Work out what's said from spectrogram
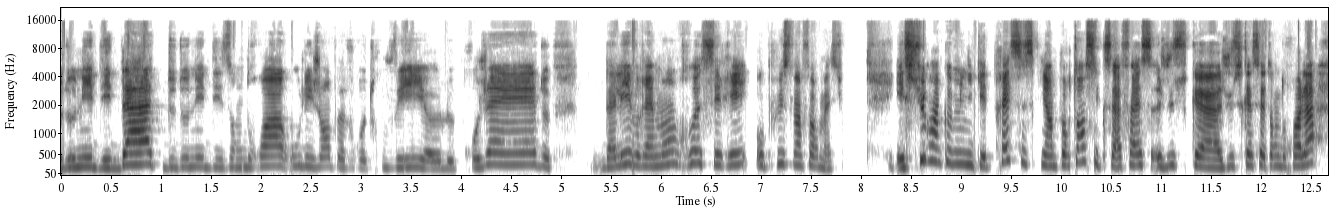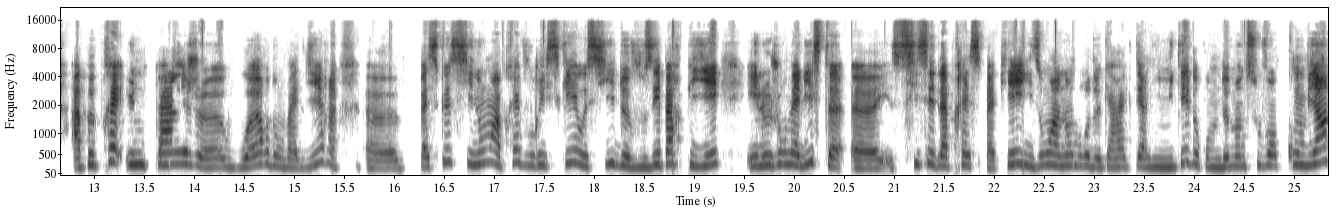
donner des dates, de donner des endroits où les gens peuvent retrouver le projet, d'aller vraiment resserrer au plus l'information. Et sur un communiqué de presse, ce qui est important, c'est que ça fasse jusqu'à cet endroit-là à peu près une page Word, on va dire, parce que sinon, après, vous risquez aussi de vous éparpiller. Et le journaliste, si c'est de la presse papier, ils ont un nombre de caractères limité. Donc, on me demande souvent combien.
